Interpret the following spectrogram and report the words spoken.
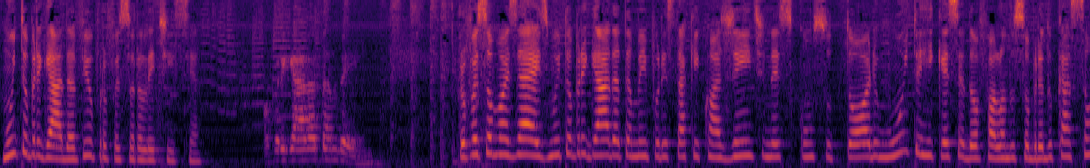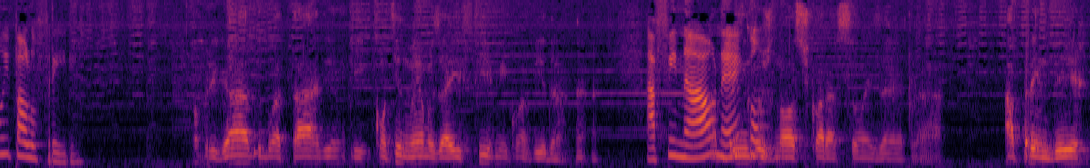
Muito obrigada, viu, professora Letícia? Obrigada também. Professor Moisés, muito obrigada também por estar aqui com a gente nesse consultório muito enriquecedor falando sobre educação e Paulo Freire. Obrigado, boa tarde e continuemos aí firme com a vida. Afinal, Abrindo né? Com... os nossos corações é, para aprender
